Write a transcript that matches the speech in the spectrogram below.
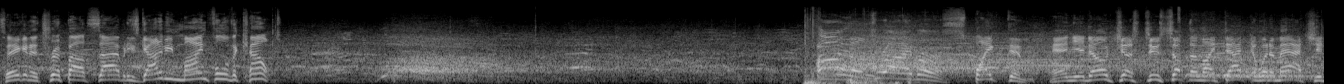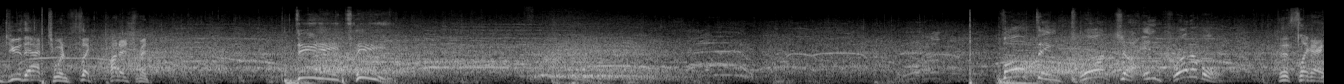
Taking a trip outside, but he's got to be mindful of the count. Spiked him. And you don't just do something like that to win a match. You do that to inflict punishment. DDT. Vaulting plancha. Incredible. It's like a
